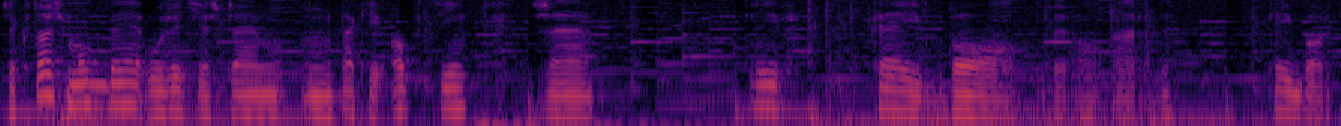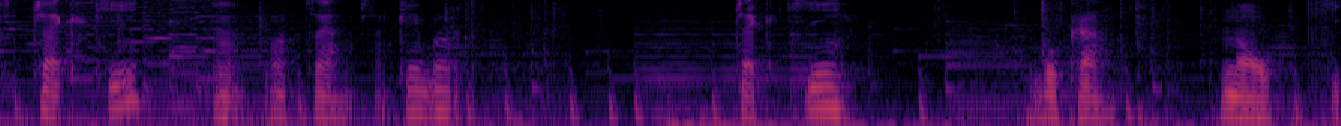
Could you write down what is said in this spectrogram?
że ktoś mógłby użyć jeszcze mm, takiej opcji, że if keyboard, keyboard check key, e, o, co ja napisałem, keyboard check key buka no key.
